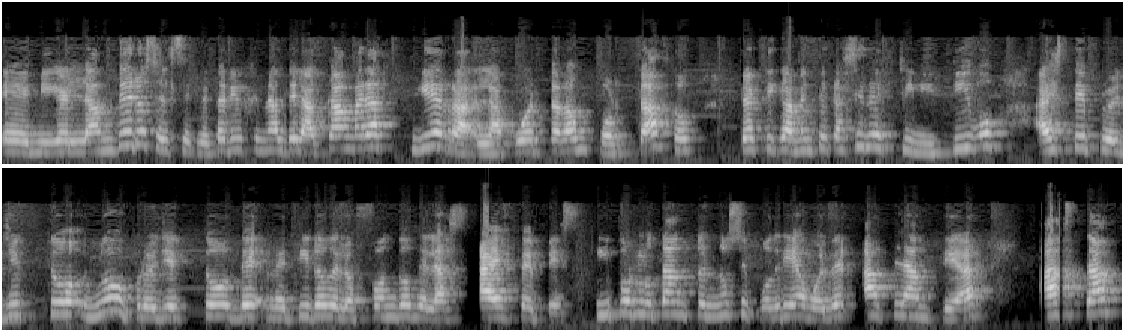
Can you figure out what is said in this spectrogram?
eh, Miguel Landeros, el secretario general de la Cámara, cierra la puerta, da un portazo prácticamente casi definitivo a este proyecto, nuevo proyecto de retiro de los fondos de las AFPs y por lo tanto no se podría volver a plantear hasta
